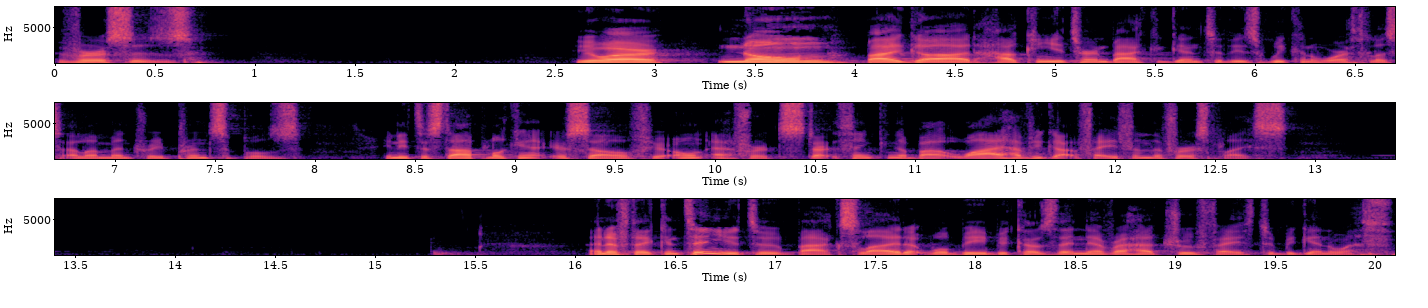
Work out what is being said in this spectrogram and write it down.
verses. You are known by God. How can you turn back again to these weak and worthless elementary principles? You need to stop looking at yourself, your own efforts, start thinking about why have you got faith in the first place? And if they continue to backslide, it will be because they never had true faith to begin with.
